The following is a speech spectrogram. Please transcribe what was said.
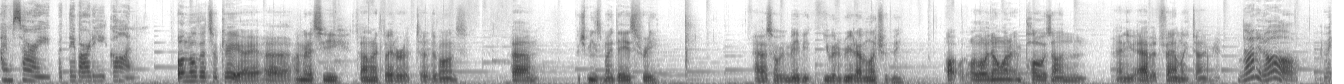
I'm sorry, but they've already gone. Oh, no, that's okay. I, uh, I'm going to see Dominic later at uh, Devon's, um, which means my day is free. I was hoping maybe you would agree to have lunch with me. Although I don't want to impose on any Abbott family time here. Not at all. I mean,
